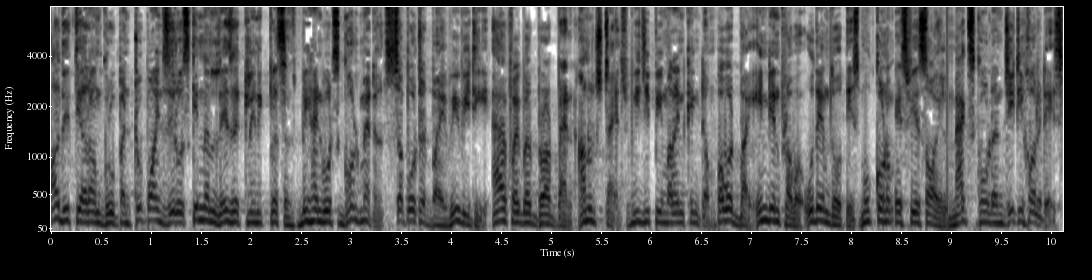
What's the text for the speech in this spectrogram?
Aditya Ram Group and 2.0 Skin and Laser Clinic presents Behind Woods Gold Medals, supported by VVT, Air Fiber Broadband, Anuj Tiles, VGP Marine Kingdom, powered by Indian Flower, Udayam Dhotis, Mukkonam SVS Oil, Max Gold and GT Holidays.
